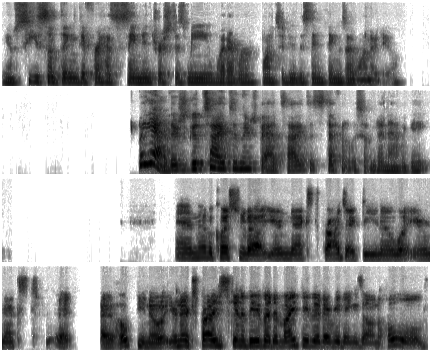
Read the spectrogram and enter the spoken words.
you know, sees something different, has the same interest as me, whatever, wants to do the same things I want to do. But yeah, there's good sides and there's bad sides. It's definitely something to navigate. And I have a question about your next project. Do you know what your next uh, I hope you know what your next project is going to be, but it might be that everything's on hold.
